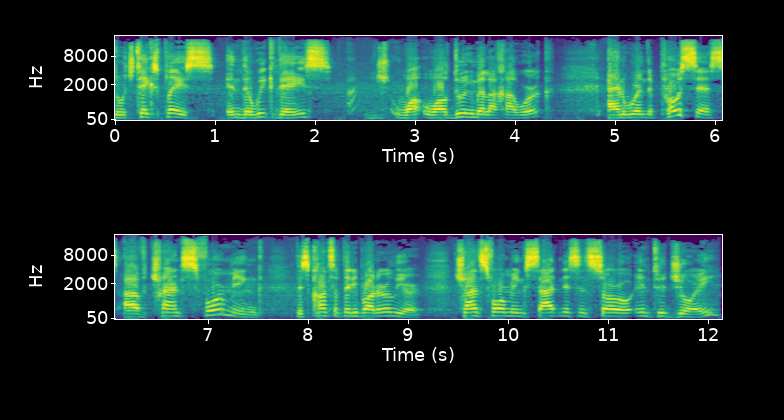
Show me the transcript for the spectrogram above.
which takes place in the weekdays while, while doing melacha work and we're in the process of transforming this concept that he brought earlier transforming sadness and sorrow into joy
